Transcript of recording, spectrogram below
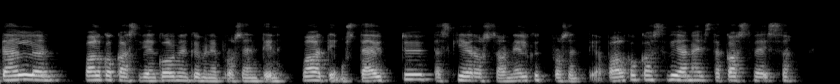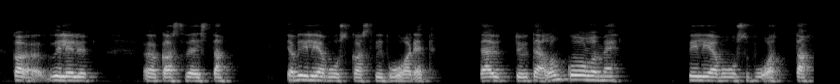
Tällöin palkokasvien 30% vaatimus täyttyy. Tässä kierrossa on 40% palkokasvia näistä viljelykasveista, ja viljavuuskasvivuodet täyttyy. Täällä on 3 viljavuuskasvia, viljavuuskasvia, viljavuuskasvivuotta. Sitten 30% viljavuusvuotta,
